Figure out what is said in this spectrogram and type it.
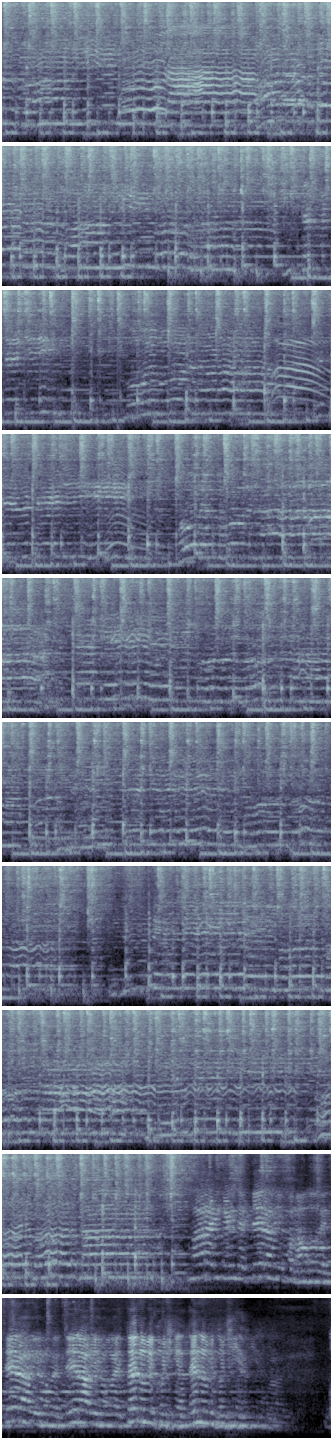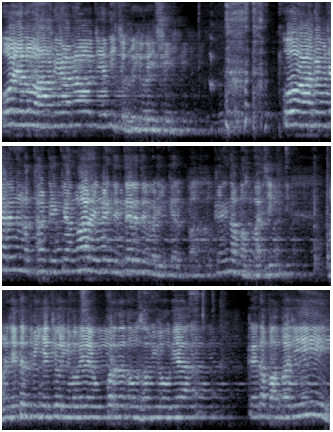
ਆ ਕੇ ਵਿਚਾਰੇ ਨੇ ਮੱਥਾ ਟੇਕਿਆ, ਮਹਾਰਾਜ ਕਹਿੰਦੇ, ਤੇਰੇ ਤੇ ਬੜੀ ਕਿਰਪਾ। ਕਹਿੰਦਾ, ਬਾਬਾ ਜੀ, ਹੁਣ ਜੇ ਤੇ ਰੁਪਈਏ ਚੋਰੀ ਹੋ ਗਏ ਉੱਪਰ ਦਾ 200 ਵੀ ਹੋ ਗਿਆ। ਕਹਿੰਦਾ, ਬਾਬਾ ਜੀ,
